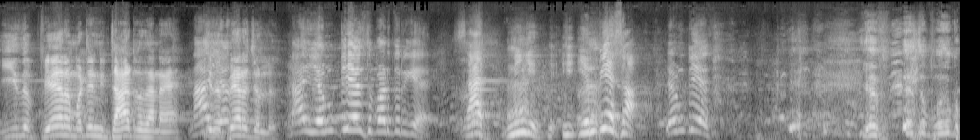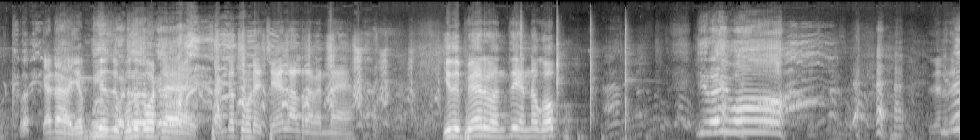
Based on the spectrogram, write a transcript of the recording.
இது பேரை மட்டும் நீ டாக்டர் தானே? நான் இதை பேரை சொல்லு. நான் எம்டிஎஸ் படுத்திருக்கேன். சார் நீங்க எம்பிஎஸ்ஆ எம்டிஎஸ் எஃப்எஸ் புதுக்கோட்டை. கேட்டா எம்பிஎஸ் புதுக்கோட்டை சங்கத்தினுடைய செயலாளர் என்ன? இது பேர் வந்து என்ன கோப்? இறைவா. இது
